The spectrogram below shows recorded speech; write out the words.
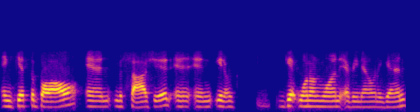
and get the ball and massage it and, and you know, get one on one every now and again.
